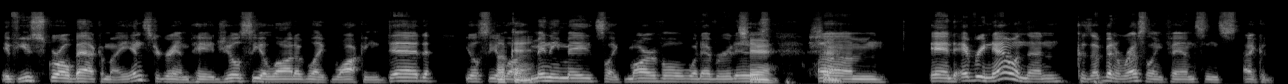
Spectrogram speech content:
if you scroll back on my instagram page you'll see a lot of like walking dead you'll see a okay. lot of mini mates like marvel whatever it is sure. Sure. um and every now and then because i've been a wrestling fan since i could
